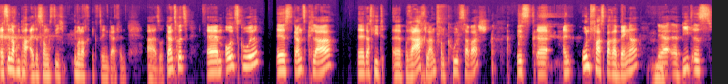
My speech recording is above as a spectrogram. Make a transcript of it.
es sind noch ein paar alte Songs, die ich immer noch extrem geil finde. Also, ganz kurz, ähm, Oldschool ist ganz klar äh, das Lied äh, Brachland von Cool Savage. Ist äh, ein unfassbarer Banger. Der äh, Beat ist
